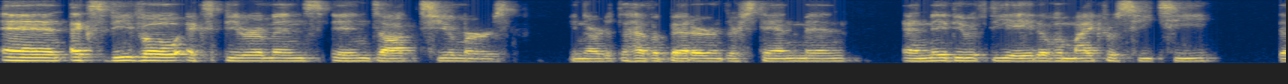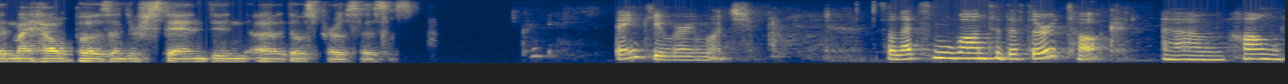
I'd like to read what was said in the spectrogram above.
and ex vivo experiments in dog tumors in order to have a better understanding and maybe with the aid of a micro CT that might help us understand in uh, those processes. Great. Thank you very much. So let's move on to the third talk. Um, Hang,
